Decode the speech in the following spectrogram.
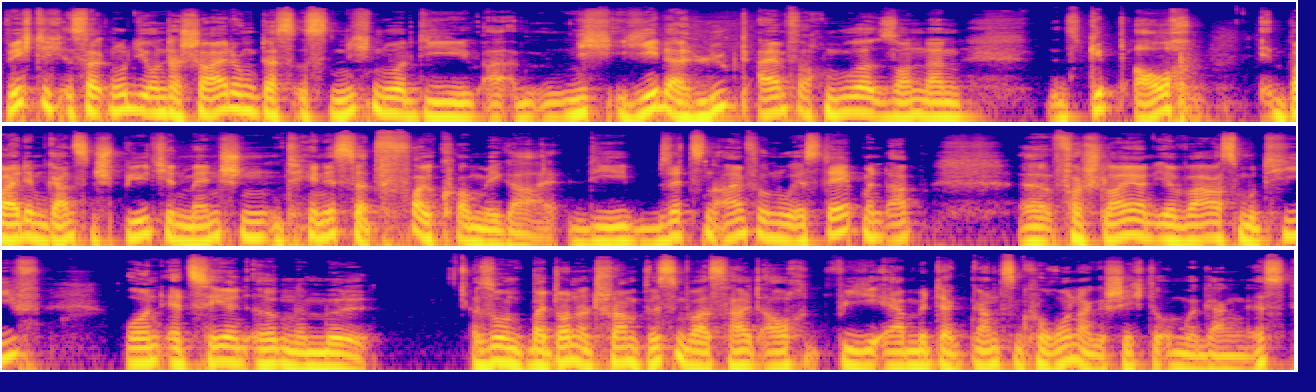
Wichtig ist halt nur die Unterscheidung, dass es nicht nur die, äh, nicht jeder lügt einfach nur, sondern es gibt auch bei dem ganzen Spielchen Menschen, denen ist das vollkommen egal. Die setzen einfach nur ihr Statement ab, äh, verschleiern ihr wahres Motiv und erzählen irgendeinen Müll. Also und bei Donald Trump wissen wir es halt auch, wie er mit der ganzen Corona-Geschichte umgegangen ist.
